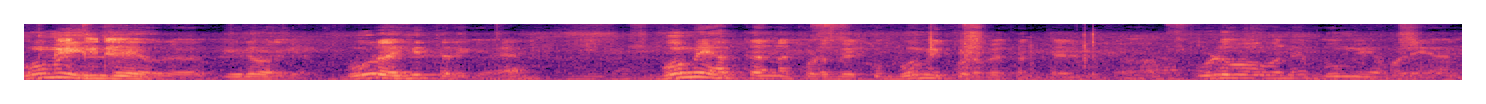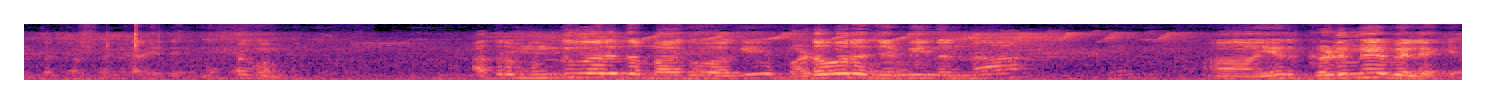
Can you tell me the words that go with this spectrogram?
ಭೂಮಿ ಇಲ್ಲದೆ ಅವರು ಇರೋರಿಗೆ ಭೂರಹಿತರಿಗೆ ಭೂಮಿ ಹಕ್ಕನ್ನು ಕೊಡಬೇಕು, ಭೂಮಿ ಕೊಡಬೇಕು ಅಂತ ಹೇಳ್ಬಿಟ್ಟು ಉಳುವವನೇ ಭೂಮಿಯ ಒಡೆಯ ಅಂತಕ್ಕಂಥ ಕಾಯ್ದೆಯನ್ನು ತಗೊಂಡು ಅದರ ಮುಂದುವರೆದ ಭಾಗವಾಗಿ ಬಡವರ ಜಮೀನನ್ನ ಏನು ಕಡಿಮೆ ಬೆಲೆಗೆ,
